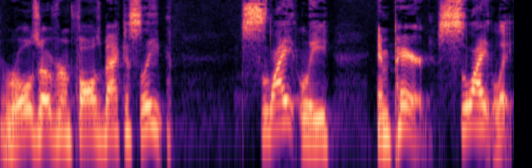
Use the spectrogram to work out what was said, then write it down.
Rolls over and falls back asleep. Slightly impaired. Slightly.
